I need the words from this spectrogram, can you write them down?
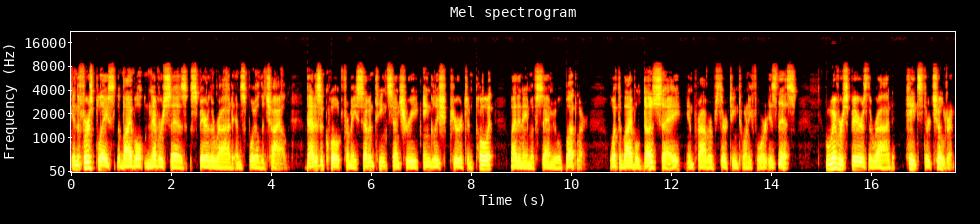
In the first place, the Bible never says spare the rod and spoil the child. That is a quote from a 17th century English Puritan poet by the name of Samuel Butler. What the Bible does say in Proverbs 13:24 is this: Whoever spares the rod hates their children.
